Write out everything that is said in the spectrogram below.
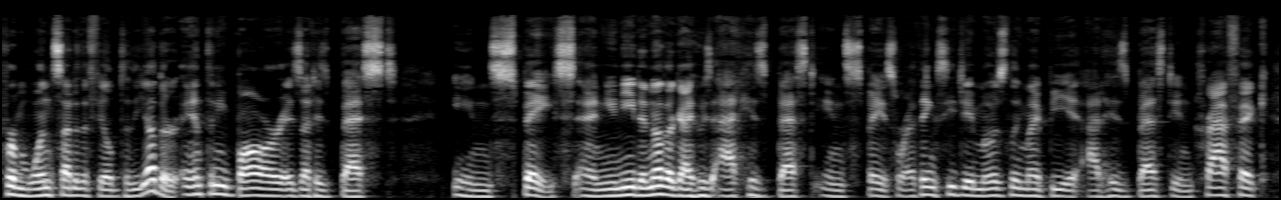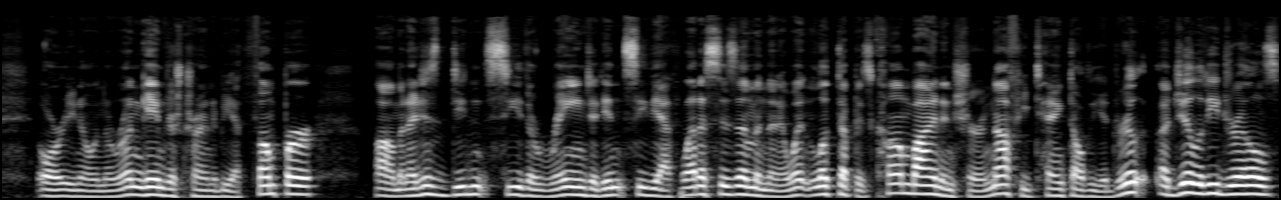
from one side of the field to the other. Anthony Barr is at his best in space, and you need another guy who's at his best in space. Where I think CJ Mosley might be at his best in traffic or, you know, in the run game, just trying to be a thumper. Um, and I just didn't see the range. I didn't see the athleticism. And then I went and looked up his combine, and sure enough, he tanked all the agility drills.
